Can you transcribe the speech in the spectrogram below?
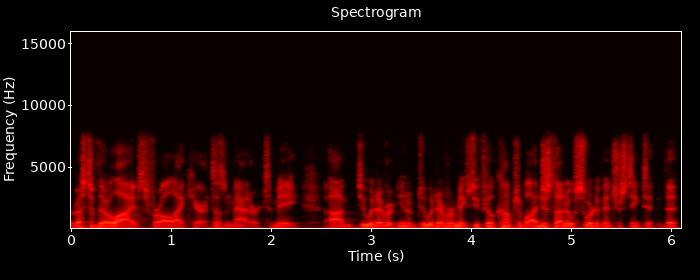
the rest of their lives. For all I care, it doesn't matter to me. Um, do whatever you know. Do whatever makes you feel comfortable. I just thought it was sort of interesting to the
